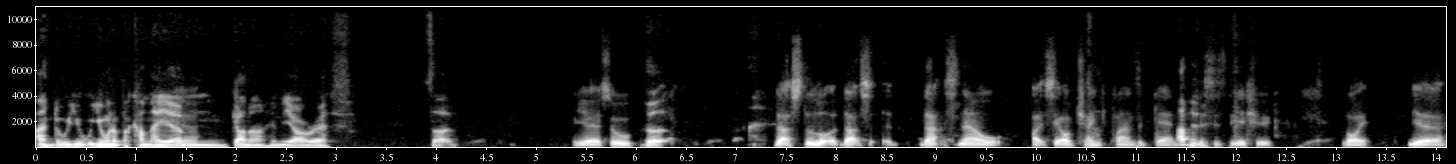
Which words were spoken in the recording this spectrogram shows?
and or you you want to become a um, gunner in the RF. So, Yeah. So but that's the lot. That's that's now. I see. I've changed plans again. This is the issue. Like, yeah,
